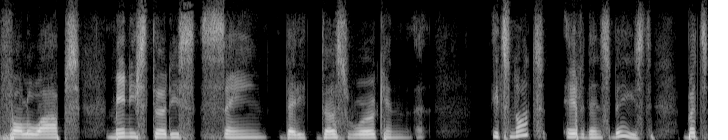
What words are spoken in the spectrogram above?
follow ups, many studies saying that it does work and uh, it's not evidence based, but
